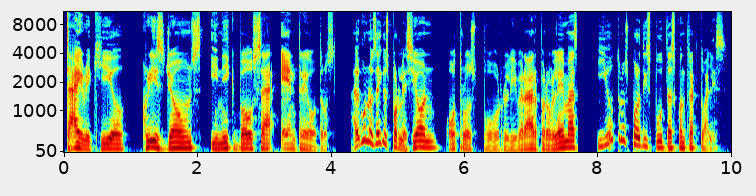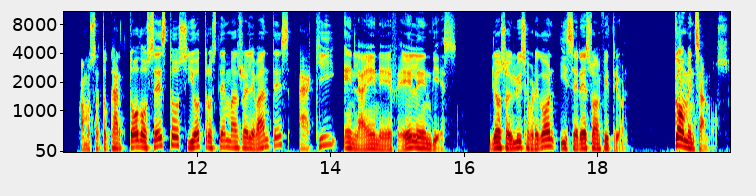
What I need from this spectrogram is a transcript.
Tyreek Hill, Chris Jones y Nick Bosa, entre otros. Algunos de ellos por lesión, otros por librar problemas y otros por disputas contractuales. Vamos a tocar todos estos y otros temas relevantes aquí en la NFL en 10. Yo soy Luis Obregón y seré su anfitrión. Comenzamos.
